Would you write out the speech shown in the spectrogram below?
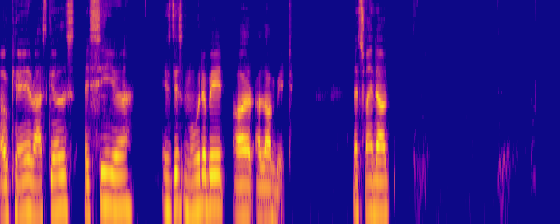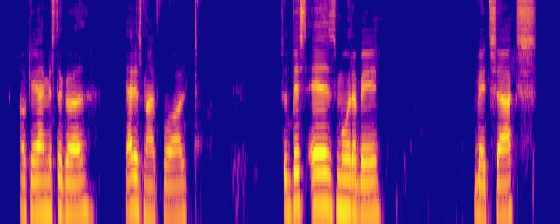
Okay, rascals. I see you. Is this Mora bait or a log bait? Let's find out. Okay, I missed the girl. That is my fault. So this is Mora bait. Bait sucks.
